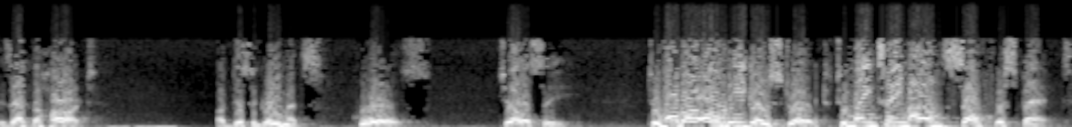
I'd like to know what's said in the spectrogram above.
is at the heart of disagreements, quarrels, jealousy, to have our own ego stroked, to maintain my own self-respect,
